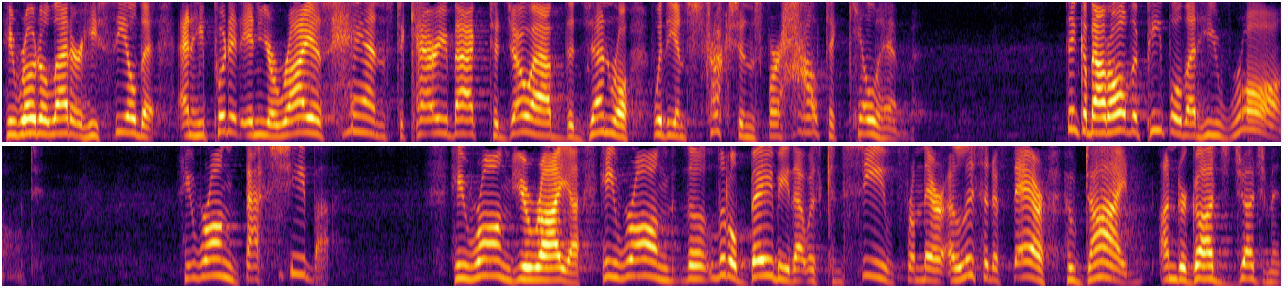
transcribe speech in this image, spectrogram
He wrote a letter, he sealed it, and he put it in Uriah's hands to carry back to Joab, the general, with the instructions for how to kill him. Think about all the people that he wronged. He wronged Bathsheba. He wronged Uriah. He wronged the little baby that was conceived from their illicit affair who died under God's judgment.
